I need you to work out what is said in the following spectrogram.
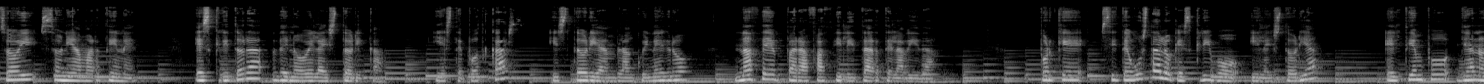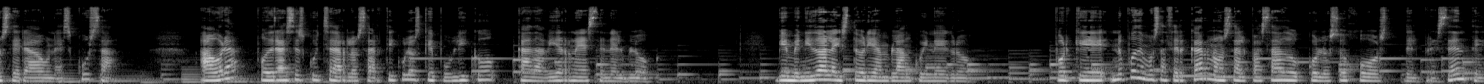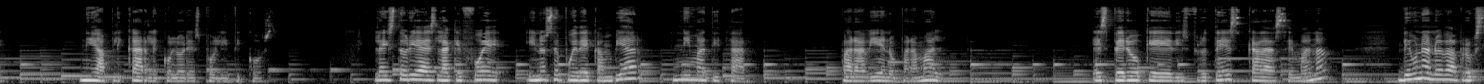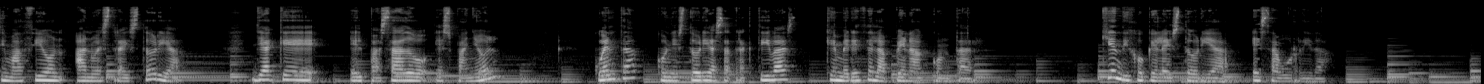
Soy Sonia Martínez, escritora de novela histórica, y este podcast, Historia en Blanco y Negro, nace para facilitarte la vida. Porque si te gusta lo que escribo y la historia, el tiempo ya no será una excusa. Ahora podrás escuchar los artículos que publico cada viernes en el blog. Bienvenido a la historia en blanco y negro, porque no podemos acercarnos al pasado con los ojos del presente, ni aplicarle colores políticos. La historia es la que fue y no se puede cambiar ni matizar, para bien o para mal. Espero que disfrutes cada semana de una nueva aproximación a nuestra historia, ya que el pasado español cuenta con historias atractivas que merece la pena contar. ¿Quién dijo que la historia es aburrida?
